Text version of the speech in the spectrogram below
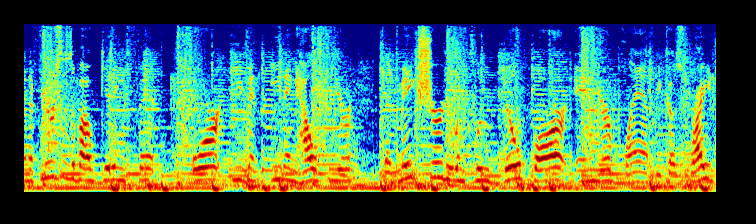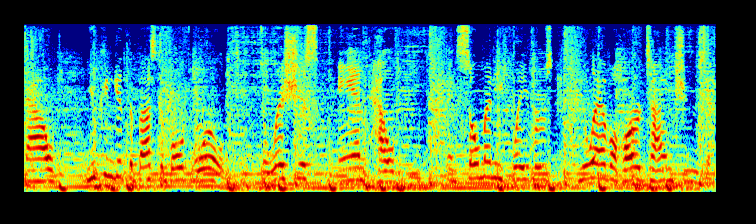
And if yours is about getting fit or even eating healthier, then make sure to include Built Bar in your plan because right now you can get the best of both worlds delicious and healthy. In so many flavors, you'll have a hard time choosing.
